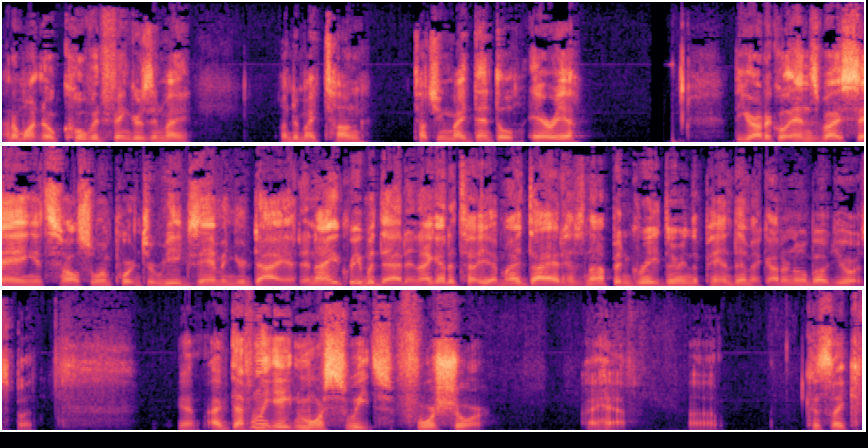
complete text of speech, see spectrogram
I don't want no COVID fingers in my under my tongue, touching my dental area. The article ends by saying it's also important to re-examine your diet. And I agree with that. And I got to tell you, my diet has not been great during the pandemic. I don't know about yours, but yeah, I've definitely eaten more sweets for sure. I have. Uh, Because, like,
